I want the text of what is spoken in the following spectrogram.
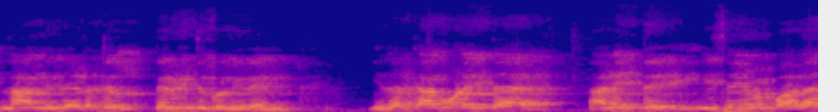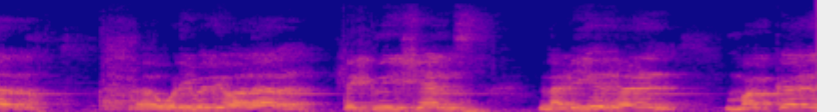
நான் இந்த இடத்தில் தெரிவித்துக் கொள்கிறேன். இதற்காக உழைத்த அனைத்து இசையமைப்பாளர் அஹ், ஒளிப்பதிவாளர் டெக்னீஷியன்ஸ் நடிகர்கள் மக்கள்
